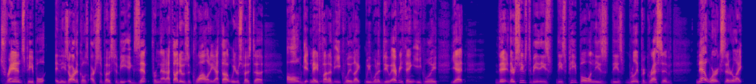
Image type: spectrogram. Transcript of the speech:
trans people in these articles are supposed to be exempt from that. I thought it was equality. I thought we were supposed to all get made fun of equally, like we want to do everything equally. Yet there, there seems to be these these people and these these really progressive networks that are like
